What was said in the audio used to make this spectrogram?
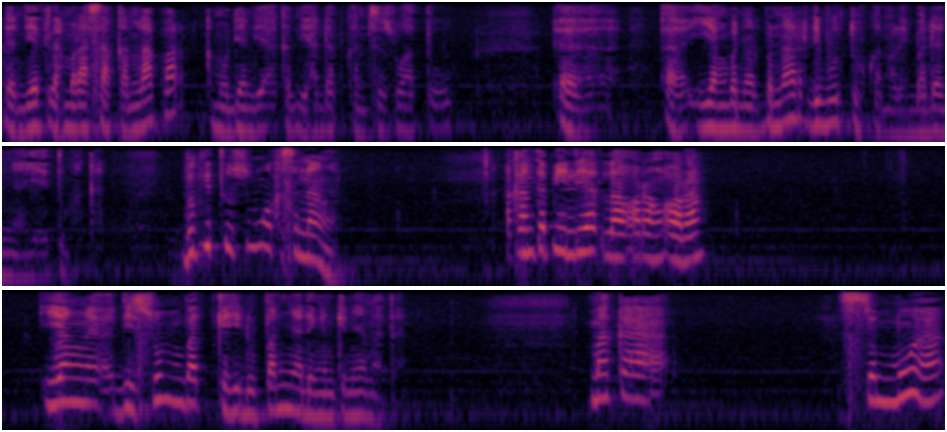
dan dia telah merasakan lapar, kemudian dia akan dihadapkan sesuatu uh, uh, yang benar-benar dibutuhkan oleh badannya, yaitu makan. Begitu semua kesenangan. Akan tapi lihatlah orang-orang yang disumbat kehidupannya dengan kenyamatan. Maka semua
